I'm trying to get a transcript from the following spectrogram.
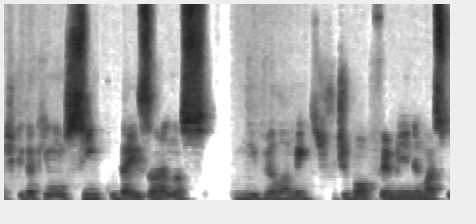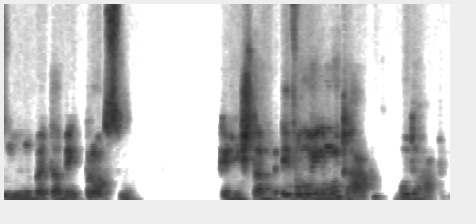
acho que daqui uns 5, 10 anos, o nivelamento de futebol feminino e masculino vai estar tá bem próximo, porque a gente está evoluindo muito rápido, muito rápido.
